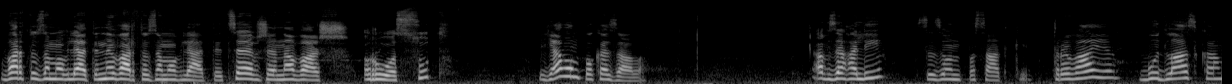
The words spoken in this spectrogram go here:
Варто замовляти, не варто замовляти. Це вже на ваш розсуд. Я вам показала. А взагалі сезон посадки триває. Будь ласка,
